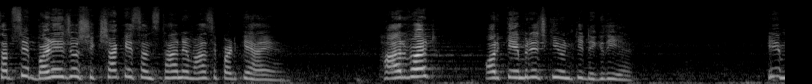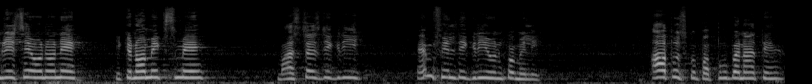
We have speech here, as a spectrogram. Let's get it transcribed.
सबसे बड़े जो शिक्षा के संस्थान है, वहाँ से पढ़ के आए हैं। हार्वर्ड और कैम्ब्रिज की उनकी डिग्री है। कैम्ब्रिज से उन्होंने इकोनॉमिक्स में मास्टर्स डिग्री, एम डिग्री उनको मिली। आप उसको पप्पू बनाते हैं।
